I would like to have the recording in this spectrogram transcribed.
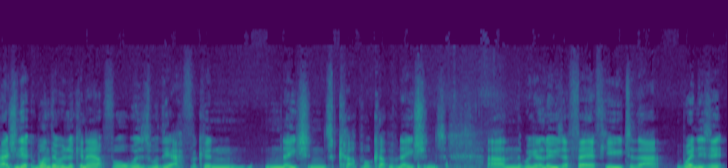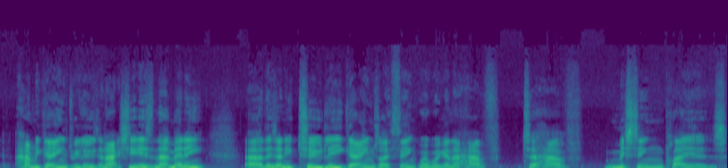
Actually, one thing we're looking out for was with the African Nations Cup or Cup of Nations. Um, we're going to lose a fair few to that. When is it? How many games do we lose? And actually, isn't that many? Uh, there's only two league games I think where we're going to have to have missing players,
